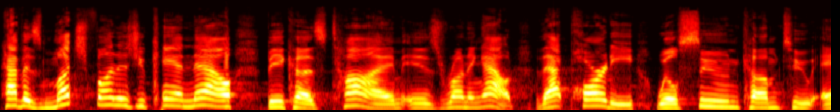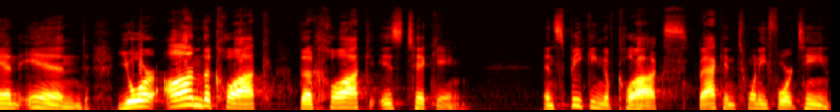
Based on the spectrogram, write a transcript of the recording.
Have as much fun as you can now because time is running out. That party will soon come to an end. You're on the clock, the clock is ticking. And speaking of clocks, back in 2014,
